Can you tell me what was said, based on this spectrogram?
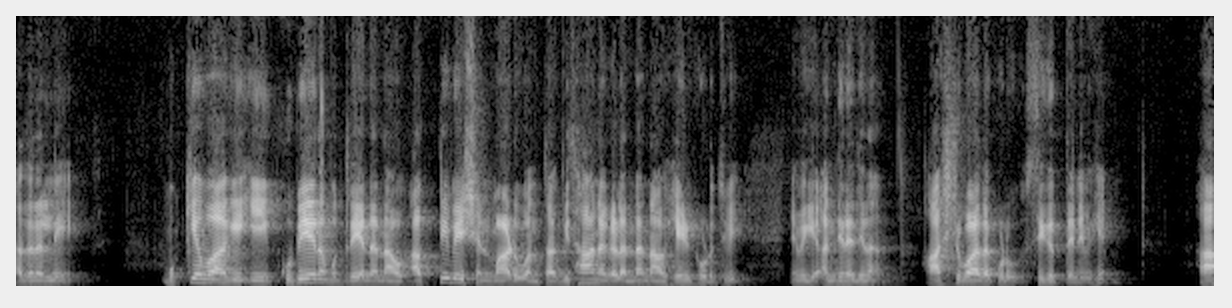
ಅದರಲ್ಲಿ ಮುಖ್ಯವಾಗಿ ಈ ಕುಬೇರ ಮುದ್ರೆಯನ್ನು ನಾವು ಆಕ್ಟಿವೇಷನ್ ಮಾಡುವಂಥ ವಿಧಾನಗಳನ್ನು ನಾವು ಹೇಳಿಕೊಡ್ತೀವಿ. ನಿಮಗೆ ಅಂದಿನ ದಿನ ಆಶೀರ್ವಾದ ಕೂಡ, ಸಿಗುತ್ತೆ ನಿಮಗೆ. ಆ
